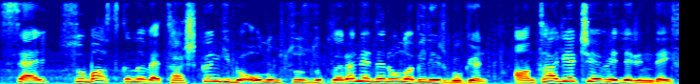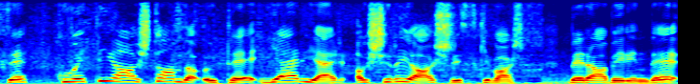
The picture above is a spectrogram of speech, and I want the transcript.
sel, su baskını ve taşkın gibi olumsuzluklara neden olabilir bugün. Antalya çevrelerinde ise kuvvetli yağıştan da öte yer yer aşırı yağış riski var. Beraberinde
